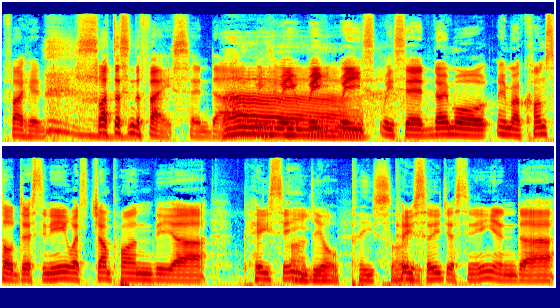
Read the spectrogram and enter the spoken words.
Fucking slapped us in the face, and uh, we, we, we, we, we said no more no more console Destiny. Let's jump on the uh, PC. Oh, the old PC. PC Destiny, and uh,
